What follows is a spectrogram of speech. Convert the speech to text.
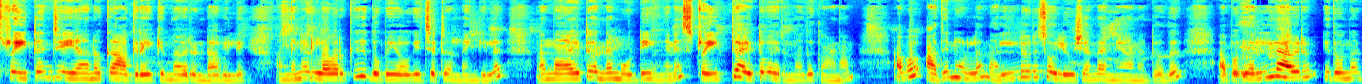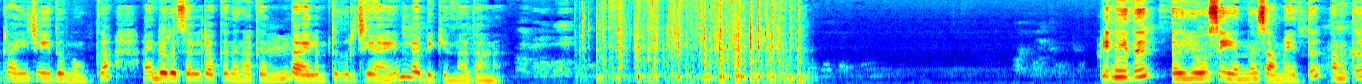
സ്ട്രെയിറ്റൻ ചെയ്യാനൊക്കെ ആഗ്രഹിക്കുന്നവരുണ്ടാവില്ലേ? അങ്ങനെയുള്ളവർക്ക് ഇത് ഉപയോഗിച്ചിട്ടുണ്ടെങ്കിൽ നന്നായിട്ട് തന്നെ മുടി ഇങ്ങനെ സ്ട്രെയിറ്റ് ആയിട്ട് വരുന്നത് കാണാം. അപ്പോൾ അതിനുള്ള നല്ലൊരു സൊല്യൂഷൻ തന്നെയാണ് കേട്ടോ ഇത്. അപ്പോൾ എല്ലാവരും ഇതൊന്ന് ട്രൈ ചെയ്ത് നോക്കുക. അതിന്റെ റിസൾട്ടൊക്കെ നിങ്ങൾക്ക് എന്തായാലും തീർച്ചയായും ലഭിക്കുന്നതാണ്. പിന്നെ ഇത് യൂസ് ചെയ്യുന്ന സമയത്ത് നമുക്ക്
